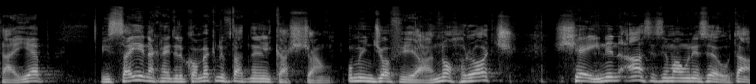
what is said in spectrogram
Tajjeb, issa jiena jekk ngħidilkom jekk niftaħ din il-kaxxa u minn ġo fiha noħroġ xejn inqas isimgħuni sew ta'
